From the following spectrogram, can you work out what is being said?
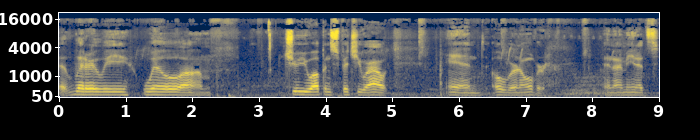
it literally will um, chew you up and spit you out, and over and over. And I mean, it's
